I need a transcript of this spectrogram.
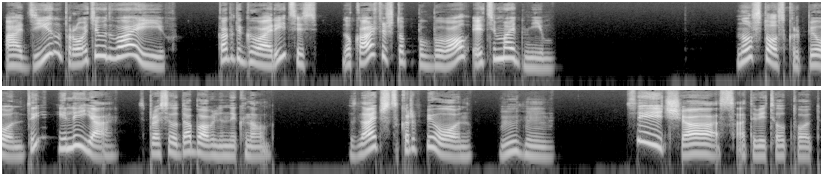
Один против двоих. Как договоритесь, но каждый, чтоб побывал этим одним. «Ну что, Скорпион, ты или я?» — спросил добавленный к нам. «Значит, Скорпион. Угу». «Сейчас», — ответил тот.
